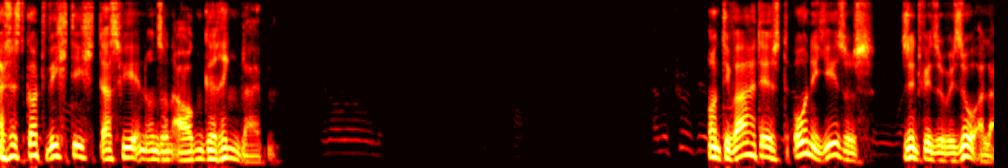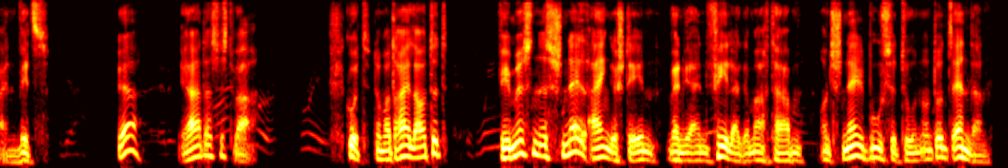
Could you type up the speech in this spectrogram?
Es ist Gott wichtig, dass wir in unseren Augen gering bleiben. Und die Wahrheit ist, ohne Jesus sind wir sowieso alle ein Witz. Ja, ja, das ist wahr. Gut, Nummer drei lautet, wir müssen es schnell eingestehen, wenn wir einen Fehler gemacht haben und schnell Buße tun und uns ändern.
